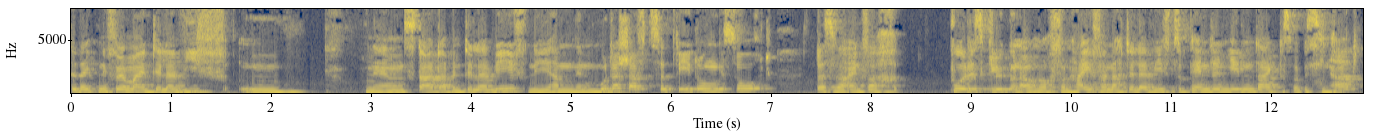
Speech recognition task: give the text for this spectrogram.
direkt eine Firma in Tel Aviv, ein Startup in Tel Aviv, die haben eine Mutterschaftsvertretung gesucht. Das war einfach pures Glück und auch noch von Haifa nach Tel Aviv zu pendeln jeden Tag, das war ein bisschen hart.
